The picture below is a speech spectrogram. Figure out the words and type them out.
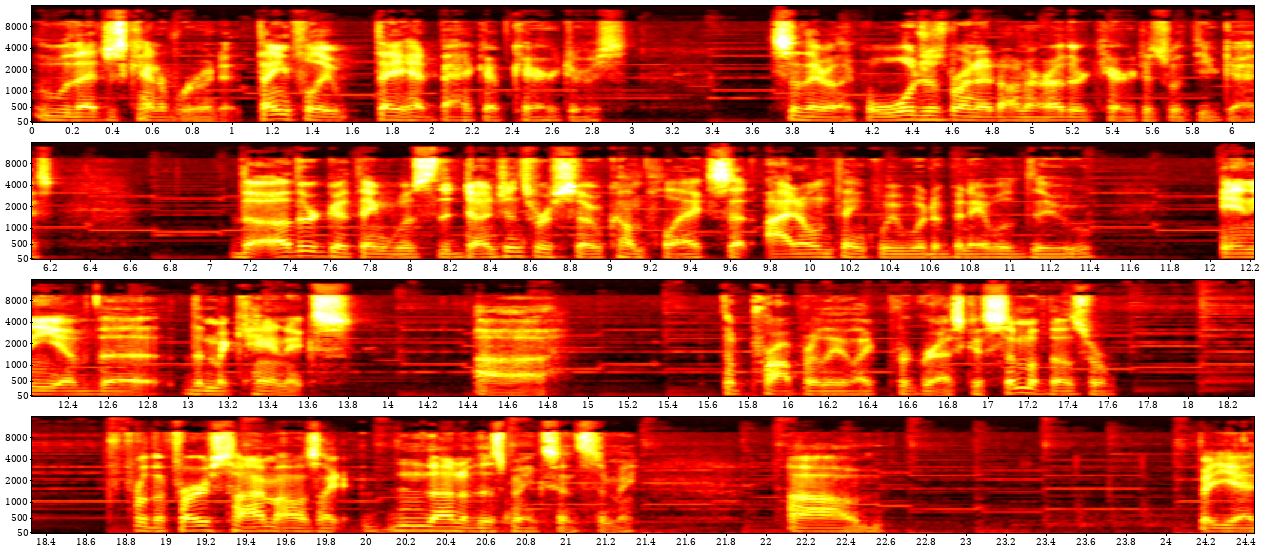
Well, that just kind of ruined it. Thankfully, they had backup characters. So they were like, well, we'll just run it on our other characters with you guys. The other good thing was the dungeons were so complex that I don't think we would have been able to do any of the the mechanics uh to properly like progress because some of those were for the first time I was like none of this makes sense to me. Um but yeah,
